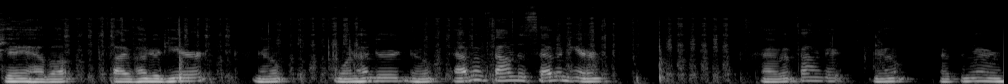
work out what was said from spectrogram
Okay, how about 500 here? Nope. 100, nope. Haven't found a seven here. Haven't found it. Nope, nothing there.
